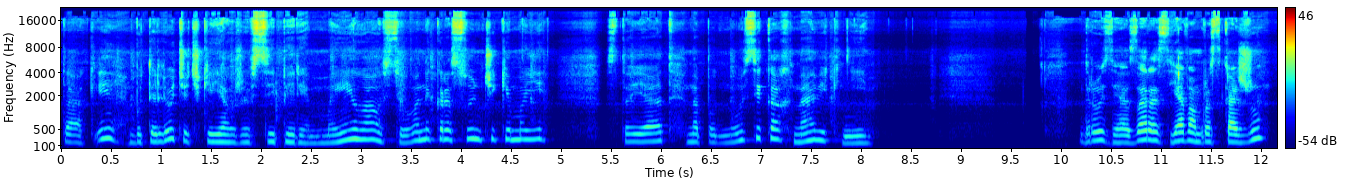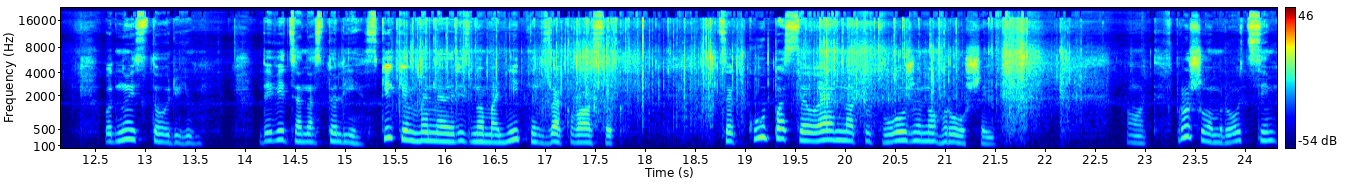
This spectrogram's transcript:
Так, і бутильочки я вже всі перемила. Ось вони красунчики мої стоять на подносиках на вікні. Друзі, а зараз я вам розкажу одну історію. Дивіться на столі, скільки в мене різноманітних заквасок. Це купа селена тут вложено грошей. От. В прошлому році,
